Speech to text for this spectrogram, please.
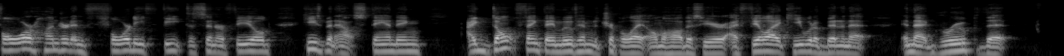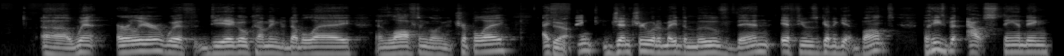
440 feet to center field. He's been outstanding. I don't think they move him to AAA Omaha this year. I feel like he would have been in that in that group that uh, went earlier with Diego coming to Double A and Lofton going to triple A. I Yeah. think Gentry would have made the move then if he was going to get bumped, but he's been outstanding.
